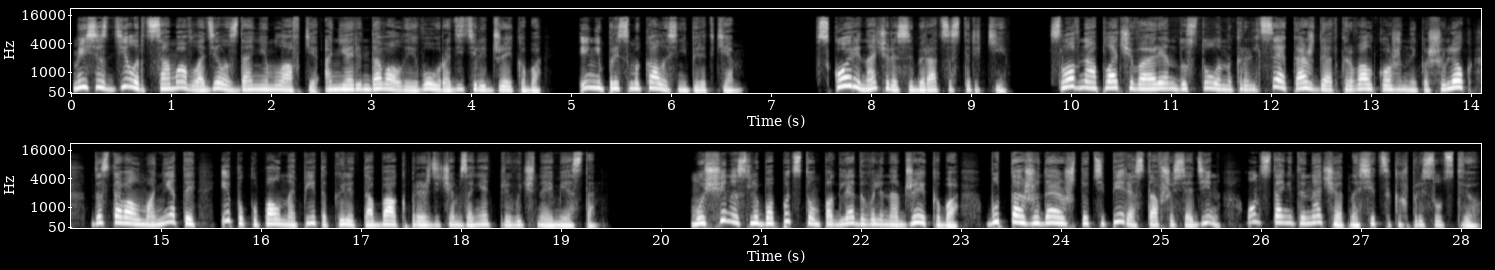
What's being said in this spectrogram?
Миссис Диллард сама владела зданием лавки, а не арендовала его у родителей Джейкоба и не присмыкалась ни перед кем. Вскоре начали собираться старики. Словно оплачивая аренду стула на крыльце, каждый открывал кожаный кошелек, доставал монеты и покупал напиток или табак, прежде чем занять привычное место. Мужчины с любопытством поглядывали на Джейкоба, будто ожидая, что теперь, оставшись один, он станет иначе относиться к их присутствию.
